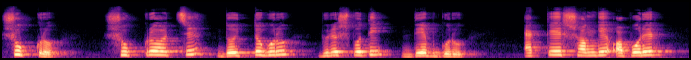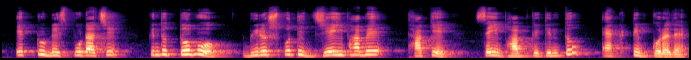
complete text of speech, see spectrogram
শুক্র শুক্র হচ্ছে দৈত্যগুরু, বৃহস্পতি দেবগুরু। একের সঙ্গে অপরের একটু ডিসপুট আছে, কিন্তু তবুও বৃহস্পতি যেইভাবে থাকে, সেই ভাবকে কিন্তু অ্যাক্টিভ করে দেয়।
